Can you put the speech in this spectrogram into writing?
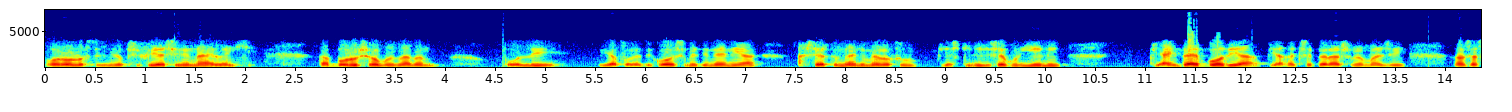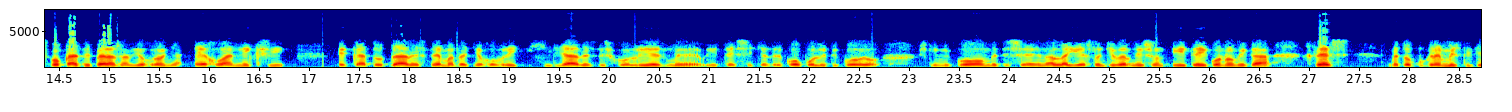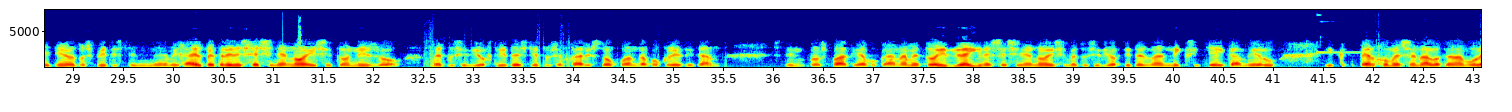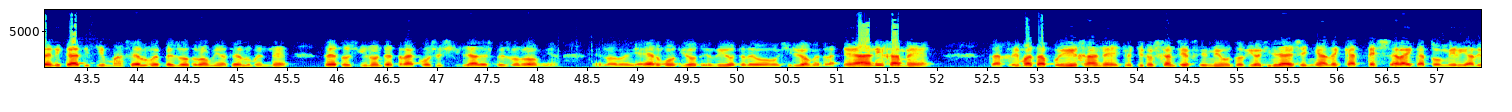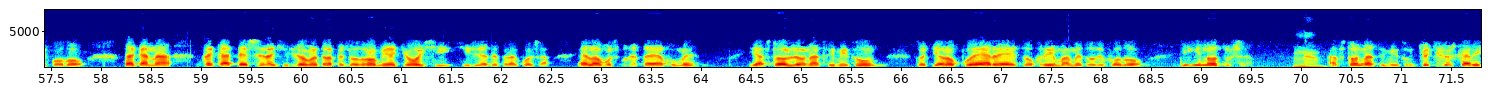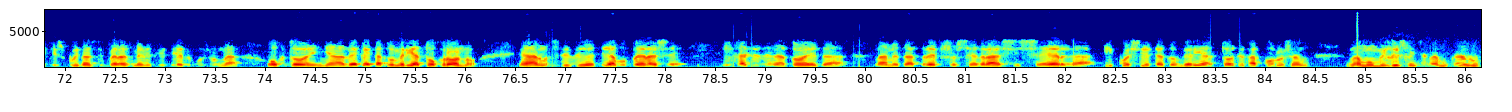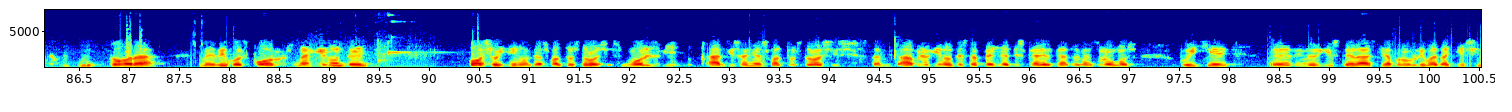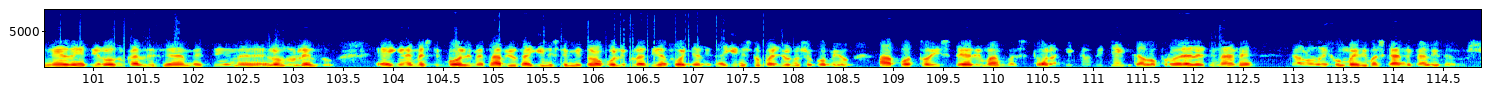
ο ρόλος της μειοψηφίας είναι να ελέγχει. Θα μπορούσε όμως να ήταν πολύ διαφορετικός με την έννοια ας έρθουν να ενημερωθούν ποιες κινήσεις έχουν γίνει, ποια είναι τα εμπόδια, ποια θα ξεπεράσουμε μαζί. Να σας πω κάτι, πέρασαν δύο χρόνια. Έχω ανοίξει εκατοντάδες θέματα και έχω βρει χιλιάδες δυσκολίες με, είτε σε κεντρικό πολιτικό σκηνικό με τις εναλλαγές των κυβερνήσεων είτε οικονομικά. Χθες με το που γκρεμίστηκε εκείνο το σπίτι στην ε, Μιχαήλ Πετρίδη σε συνεννόηση τονίζω με τους ιδιοκτήτες και τους ευχαριστώ που ανταποκρίθηκαν στην προσπάθεια που κάναμε. Το ίδιο έγινε σε συνεννόηση με τους ιδιοκτήτες να ανοίξει και η Καμήρου. Έρχομαι σε ένα άλλο θέμα. Μου λένε κάτι και μα θέλουμε πεζοδρόμια, θέλουμε ναι. Φέτος γίνονται 300.000 πεζοδρόμια. Δηλαδή έργο 2 χιλιόμετρα. Εάν είχαμε τα χρήματα που είχαν και ο κύριος Χαντζευθυμίου το 2009 14 εκατομμύρια διποδό θα έκανα 14 χιλιόμετρα πεζοδρόμια και όχι 1400. Έλα όμως που δεν τα έχουμε, γι' αυτό λέω να θυμηθούν το καιρό που έρεε το χρήμα με το διποδό, τι γινότουσα. Ναι. Αυτό να θυμηθούν. Και ο κύριος Καρίκης που ήταν στην περασμένη θητεία του Κουσουνά, 8, 9, 10 εκατομμύρια το χρόνο. Εάν στη διετία που πέρασε είχα τη δυνατότητα να μετατρέψω σε δράση, σε έργα 20 εκατομμύρια, τότε θα μπορούσαν να μου μιλήσουν και να μου κάνουν κριτική. Τώρα, με δίχως πόρους, να γίνονται όσο γίνονται ασφαλτοστρώσεις. Μόλις άρχισαν οι ασφαλτοστρώσεις, αύριο γίνονται στα πέλια της Καρέλκας ένας δρόμος που είχε ε, δημιουργήσει τεράστια προβλήματα και συνέδεε τη Ρόδου Καλυθέα με την ε, Ρόδου Λέντου έγινε μέσα στην πόλη. Μεθαύριο θα γίνει στη Μητρόπολη πλατεία Φώκιαλη. Θα γίνει στο παλιό νοσοκομείο. Από το ιστέρημά μας. Τώρα η κριτική καλοπροαίρετη να είναι καλοδεχούμενη μας κάνει καλύτερους.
